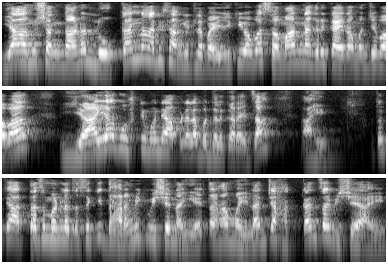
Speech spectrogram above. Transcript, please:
या अनुषंगानं लोकांना आधी सांगितलं पाहिजे की बाबा समान नागरिक कायदा म्हणजे बाबा या या गोष्टीमध्ये आपल्याला बदल करायचा आहे. तर ते आत्ताच म्हणलं जसं की धार्मिक विषय नाहीये तर हा महिलांच्या हक्कांचा विषय आहे.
